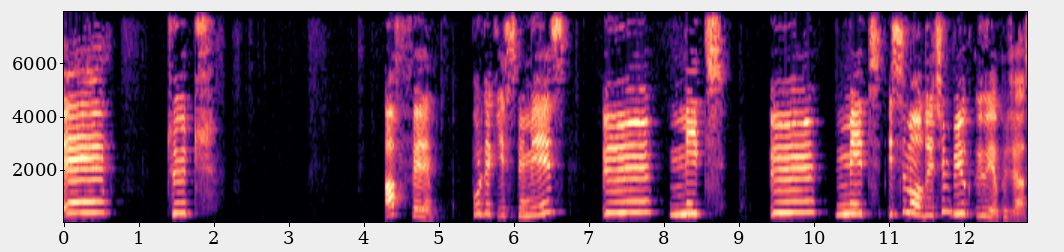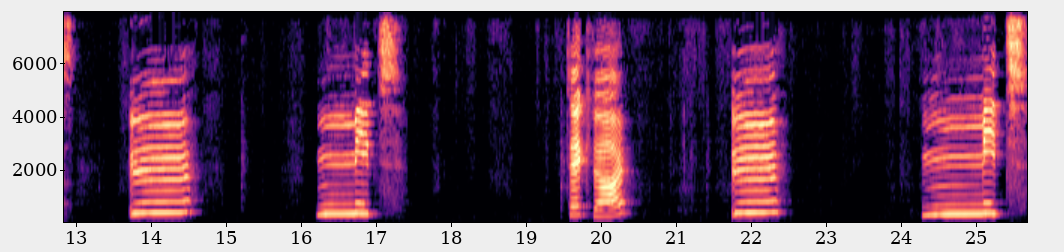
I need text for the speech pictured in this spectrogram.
E tüt. Aferin. Buradaki ismimiz Ümit. Ümit. İsim olduğu için büyük Ü yapacağız. Ümit. Tekrar. Ü mit.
